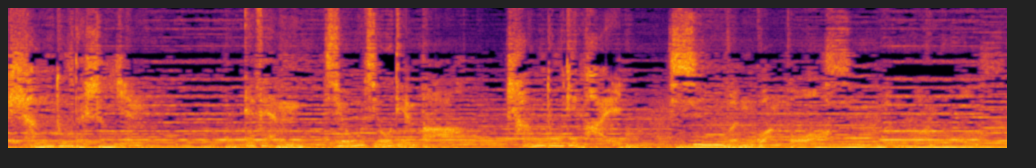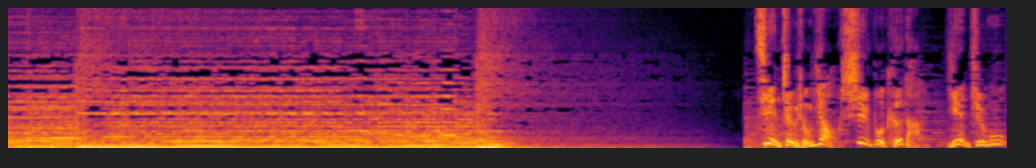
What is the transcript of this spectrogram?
成都的声音，FM 九九点八，成都电台见证荣耀，势不可挡。燕之屋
